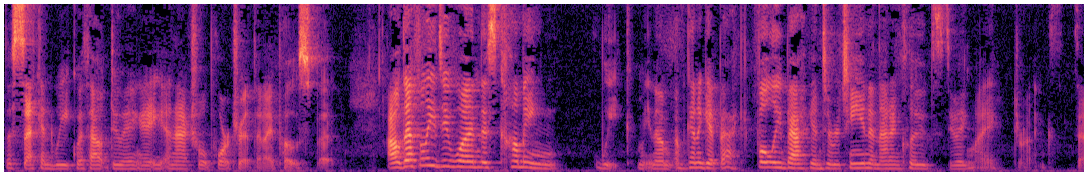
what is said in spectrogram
the second week without doing a, an actual portrait that I post, but I'll definitely do one this coming week. I mean, I'm, I'm going to get back fully back into routine, and that includes doing my drawings. So,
